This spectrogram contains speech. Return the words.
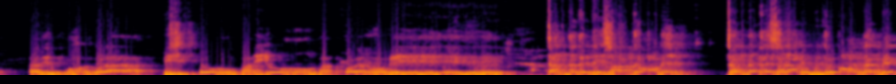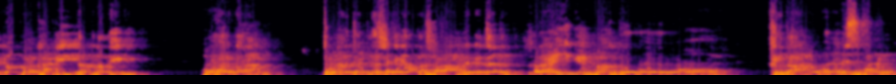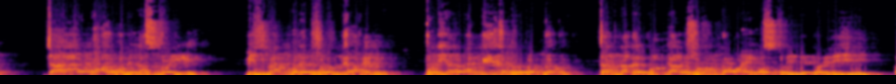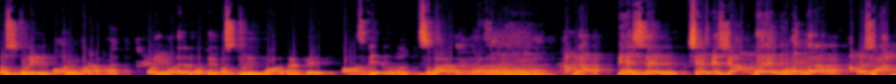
তাদের বহন করা বিশিষ্ট পানীয় পান করানো হবে। জান্নাতের যে শরাব দেওয়া হবে, জান্নাতের থাকবে, নম্বর জান্নাতি করা তোমার জন্য সেখানে আল্লাহ শরাব রেখেছেন রাহিকিম মাখতুম খিতামুহু মিসকুন, যার মোহর হবে সুগন্ধি হবেন দুনিয়ার পক্ষে যত গন্ধ জান্নাতের মক্কাবে সুগন্ধময় কস্তুরীতে তৈরি। কস্তুরীর মহর করা মদ ওই মদের মধ্যে কস্তুরীর মহর থাকবে। আওয়াজ দিয়ে বলুন আমরা করা আমরা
